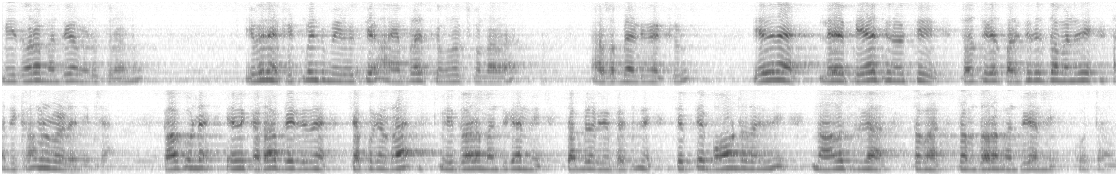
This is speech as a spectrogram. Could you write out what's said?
మీ ద్వారా మంచిగా గారు అడుగుతున్నాను ఏమైనా ఫిట్మెంట్ మీరు వచ్చి ఆ ఎంప్లాయీస్కి ఇవ్వదలుచుకున్నారా? ఆ సప్లై అడిగినట్లు ఏదైనా లే పిఆర్సీని వచ్చి త్వరగా పరిశీలిస్తామనేది అది కామన్ వర్డ్ అధ్యక్ష కాకుండా ఏదైనా కటాఫ్ డేట్ ఏదైనా చెప్పగలరా? మీ ద్వారా మంత్రి గారిని సభ్యులు అడిగిన ప్రశ్న చెప్తే బాగుంటుంది అనేది నా ఆలోచనగా తమ తమ ద్వారా మంత్రి గారిని కోరుతాను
